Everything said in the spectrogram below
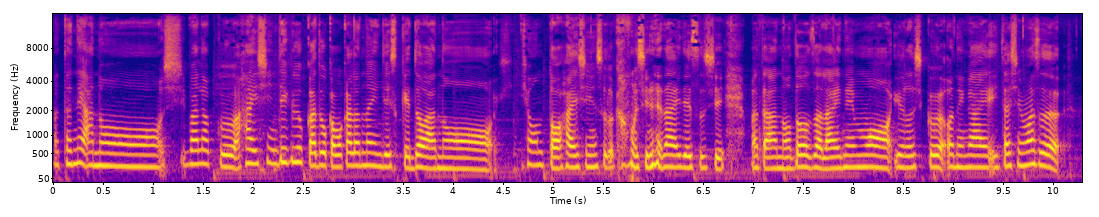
またね、あのー、しばらく配信できるかどうかわからないんですけど、あのー、ひょんと配信するかもしれないですし、また、あの、どうぞ来年もよろしくお願いいたします。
